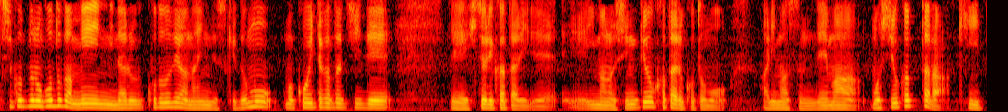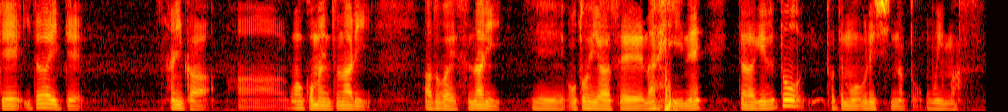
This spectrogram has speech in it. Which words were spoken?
仕事のことがメインになることではないんですけども、まあ、こういった形で、えー、一人語りで、えー、今の心境を語ることもありますんで、まあ、もしよかったら聞いていただいて何かあ、まあ、コメントなりアドバイスなり、えー、お問い合わせなりねいただけるととても嬉しいなと思います。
